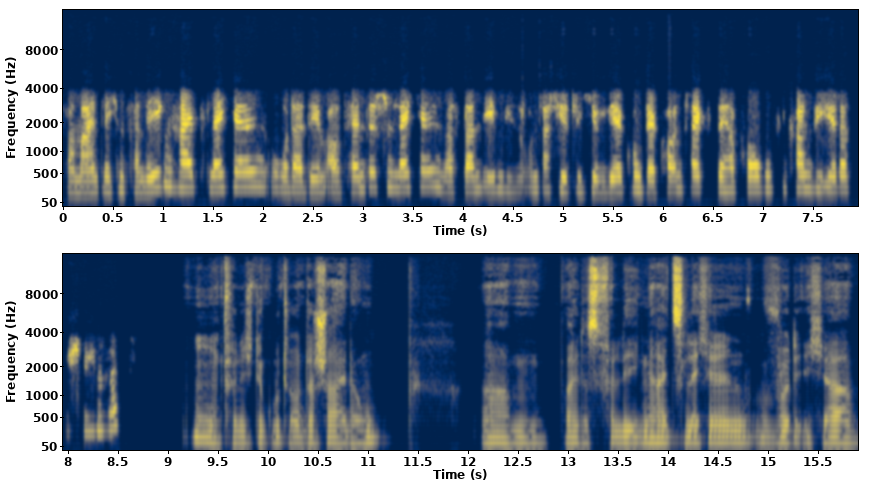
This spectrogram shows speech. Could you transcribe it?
vermeintlichen Verlegenheitslächeln oder dem authentischen Lächeln, was dann eben diese unterschiedliche Wirkung der Kontexte hervorrufen kann, wie ihr das beschrieben habt? Hm, Finde ich eine gute Unterscheidung. Ähm, weil das Verlegenheitslächeln würde ich ja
